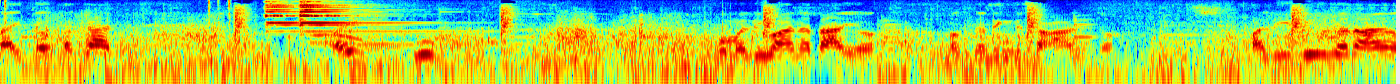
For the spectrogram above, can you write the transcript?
Ride out agad. Ay, whew. Kumaliwa na tayo pagdating sa kanto. Paliliw na tayo.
